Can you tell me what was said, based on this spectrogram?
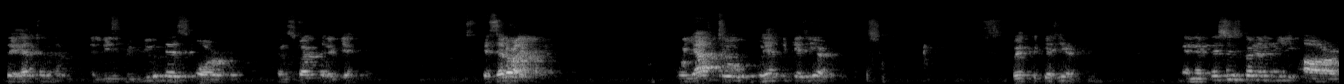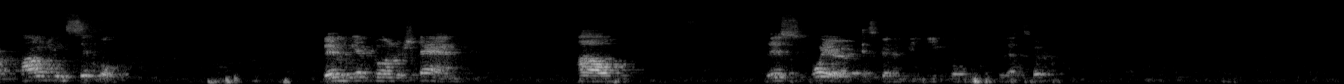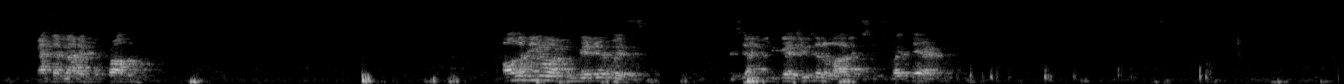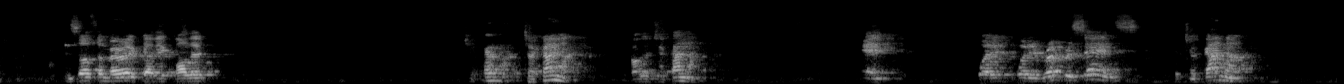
they had to have at least reviewed this or construct it again. They said, all right, we have to we have to get here. We have to get here. And if this is going to be our founding symbol, then we have to understand how this square is going to be equal to that circle. Mathematical problem. All of you are familiar with, you guys use it a lot, it's, it's right there. In South America, they call it Chicana. chacana. They call it chacana. And what it, what it represents, the chacana,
